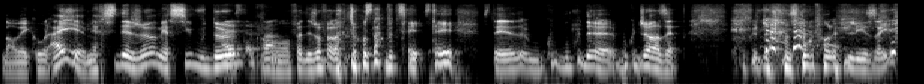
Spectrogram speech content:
Bon, ben cool. Hey, merci déjà. Merci vous deux. on fait déjà faire le tour. C'était beaucoup, beaucoup, de, beaucoup de jasettes. Beaucoup de jasettes pour le plaisir.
